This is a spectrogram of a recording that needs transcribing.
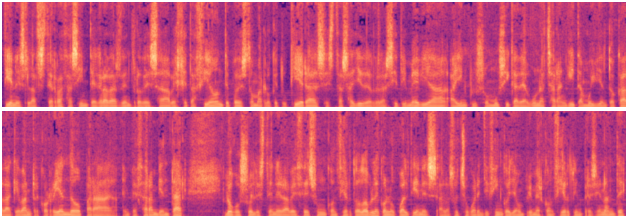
tienes las terrazas integradas dentro de esa vegetación, te puedes tomar lo que tú quieras, estás allí desde las siete y media, hay incluso música de alguna charanguita muy bien tocada que van recorriendo para empezar a ambientar, luego sueles tener a veces un concierto doble, con lo cual tienes a las 8.45 ya un primer concierto impresionante,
